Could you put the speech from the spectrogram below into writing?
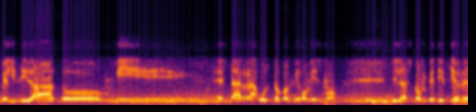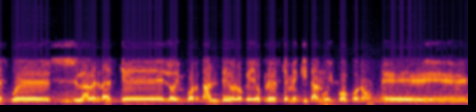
felicidad o mi estar a gusto conmigo mismo. Y las competiciones, pues la verdad es que lo importante o lo que yo creo es que me quitan muy poco, ¿no? Eh,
